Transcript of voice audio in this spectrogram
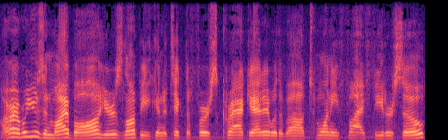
All right, we're using my ball. Here's Lumpy going to take the first crack at it with about 25 feet or so.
